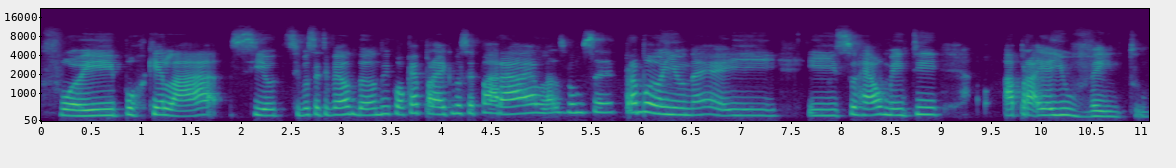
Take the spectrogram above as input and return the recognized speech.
foi porque lá se eu, se você estiver andando em qualquer praia que você parar, elas vão ser para banho, né? E, e isso realmente a praia e o vento,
